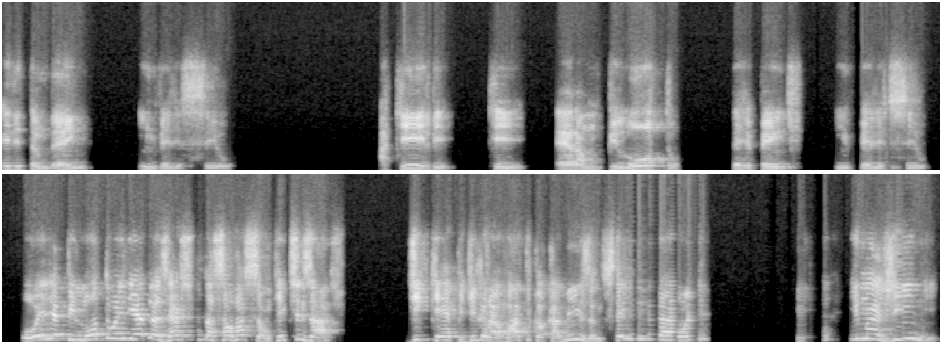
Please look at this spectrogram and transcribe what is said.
ele também envelheceu. Aquele que era um piloto, de repente, envelheceu. Ou ele é piloto ou ele é do Exército da Salvação. O que, que vocês acham? De cap, de gravata e com a camisa? Não sei não, hein? Imagine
